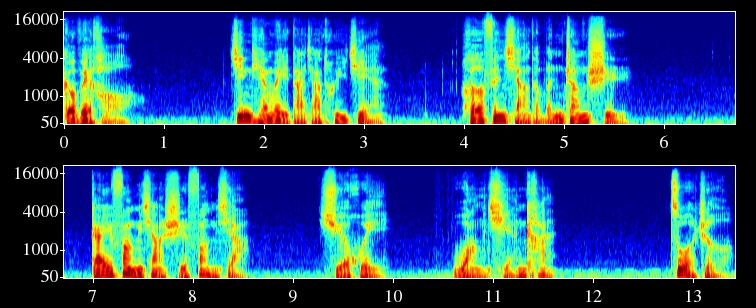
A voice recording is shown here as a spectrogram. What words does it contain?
各位好，今天为大家推荐和分享的文章是《该放下时放下，学会往前看》。作者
